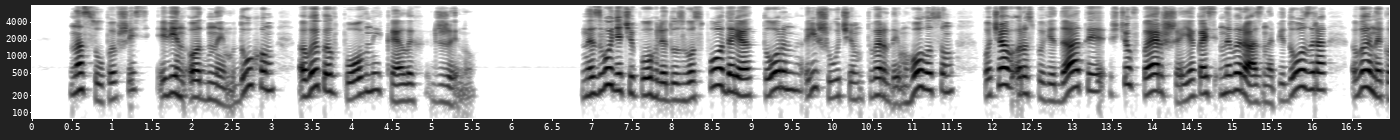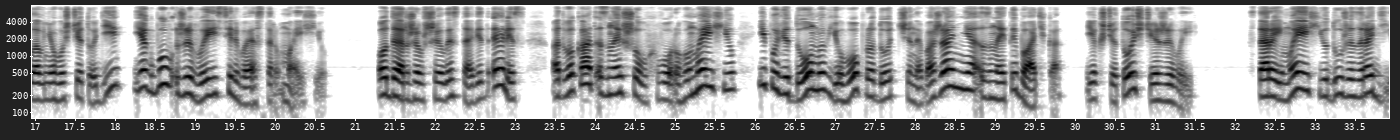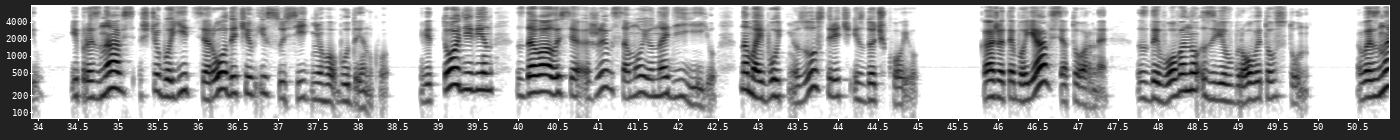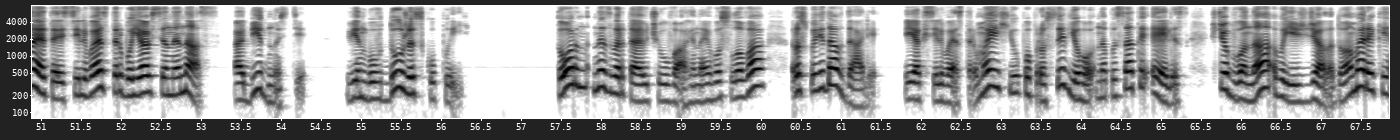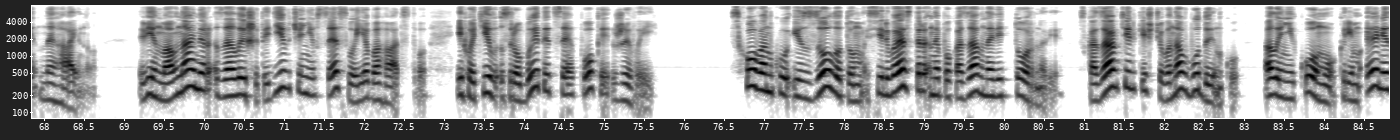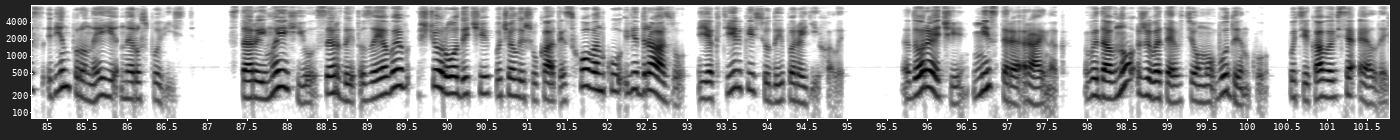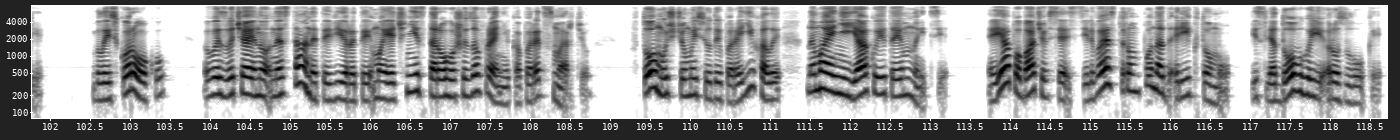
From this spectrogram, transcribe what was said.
Насупившись, він одним духом випив повний келих джину. Не зводячи погляду з господаря, Торн рішучим, твердим голосом почав розповідати, що вперше якась невиразна підозра виникла в нього ще тоді, як був живий Сільвестр Мейхів. Одержавши листа від Еліс, адвокат знайшов хворого Мейхів і повідомив його про доччине бажання знайти батька, якщо той ще живий. Старий Мейхю дуже зрадів і признався, що боїться родичів із сусіднього будинку. Відтоді він, здавалося, жив самою надією на майбутню зустріч із дочкою. Кажете, боявся, Торне? здивовано звів брови товстун. Ви знаєте, Сільвестр боявся не нас, а бідності. Він був дуже скупий. Торн, не звертаючи уваги на його слова, розповідав далі, як Сільвестр Мейхю попросив його написати Еліс, щоб вона виїжджала до Америки негайно. Він мав намір залишити дівчині все своє багатство і хотів зробити це, поки живий. Схованку із золотом Сільвестр не показав навіть Торнові. Сказав тільки, що вона в будинку, але нікому, крім Еліс, він про неї не розповість. Старий Мейх'ю сердито заявив, що родичі почали шукати схованку відразу, як тільки сюди переїхали. До речі, містере Райнак, ви давно живете в цьому будинку? поцікавився Еллері. Близько року. Ви, звичайно, не станете вірити маячні старого шизофреніка перед смертю. В тому, що ми сюди переїхали, немає ніякої таємниці. Я побачився з Сільвестром понад рік тому, після довгої розлуки.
